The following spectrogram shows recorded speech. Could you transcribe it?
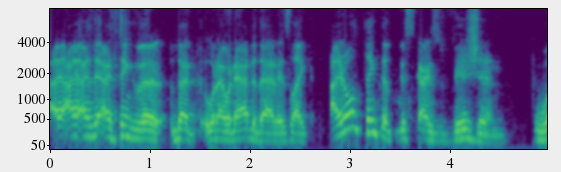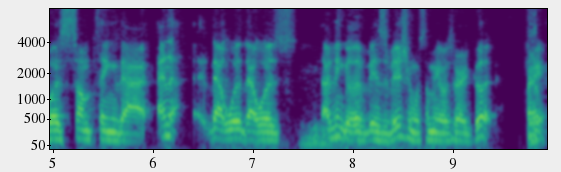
I, I, I think that that what I would add to that is like I don't think that this guy's vision was something that and that was that was I think his vision was something that was very good, right? Yep.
